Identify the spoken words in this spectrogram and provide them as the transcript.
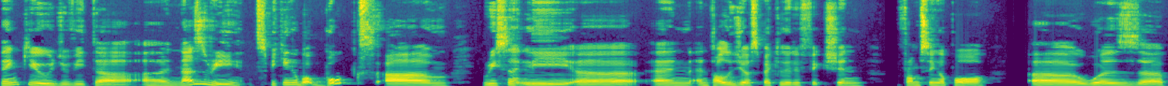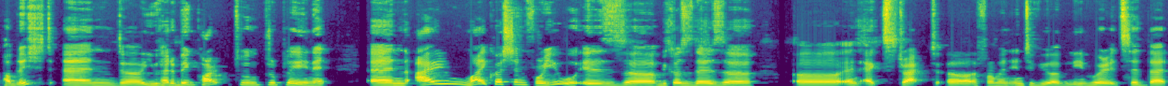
Thank you, Juvita. Uh, Nazri, speaking about books, um, recently uh, an anthology of speculative fiction from Singapore uh, was uh, published, and uh, you had a big part to, to play in it. And I, my question for you is uh, because there's a uh, an extract from an interview, I believe, where it said that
